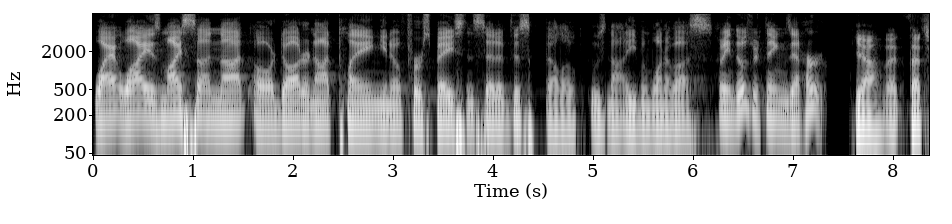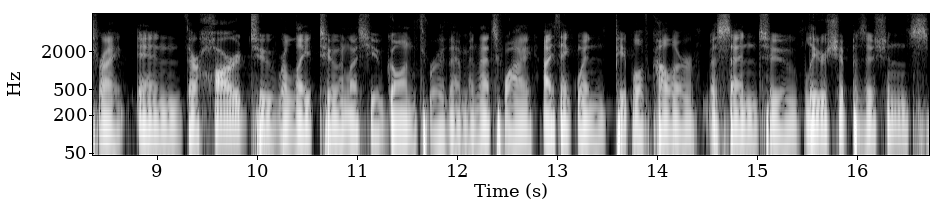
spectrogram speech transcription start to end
why, why is my son not or daughter not playing, you know, first base instead of this fellow who's not even one of us? I mean, those are things that hurt. Yeah, that, that's right. And they're hard to relate to unless you've gone through them. And that's why I think when people of color ascend to leadership positions,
